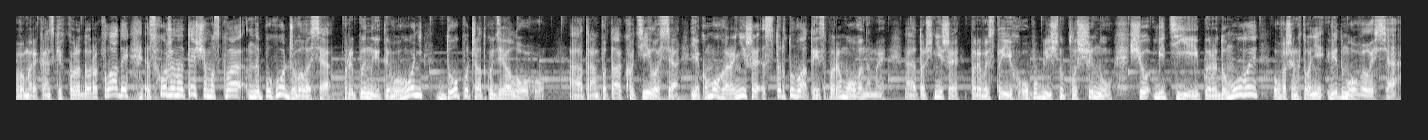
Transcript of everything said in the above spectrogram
в американських коридорах влади схоже на те, що Москва не погоджувалася припинити вогонь до початку діалогу. А Трампу так хотілося якомога раніше стартувати із перемовинами, а точніше перевести їх у публічну площину, що від цієї передумови у Вашингтоні відмовилися.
